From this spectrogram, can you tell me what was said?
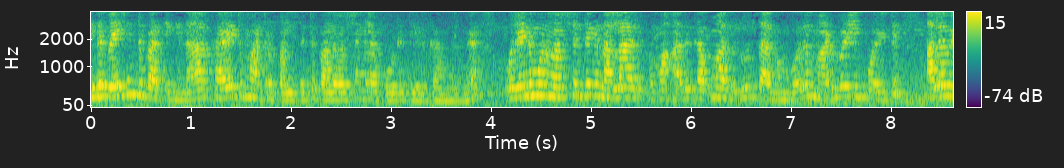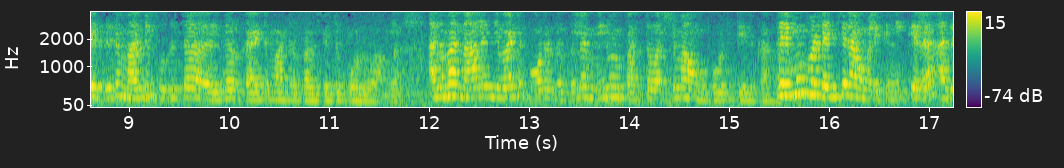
இந்த பேஷண்ட் பாத்தீங்கன்னா கழுத்து மாற்ற பல் செட்டு பல வருஷங்களா போட்டுட்டு இருக்காங்கங்க. ஒரு ரெண்டு மூணு வருஷத்துக்கு நல்லா இருக்குமா அதுக்கப்புறமா அது லூஸ் ஆகும்போது மறுபடியும் போயிட்டு அளவு எடுத்துட்டு மறுபடியும் புதுசா இன்னொரு கழுத்து மாற்ற பல் செட்டு போடுவாங்களா. அந்த மாதிரி நாலஞ்சு வாட்டி போடுறதுக்குள்ள மினிமம் பத்து வருஷமா அவங்க போட்டுட்டு இருக்காங்க. ரிமூவல் டென்ச்சர் அவங்களுக்கு நிக்கல அது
